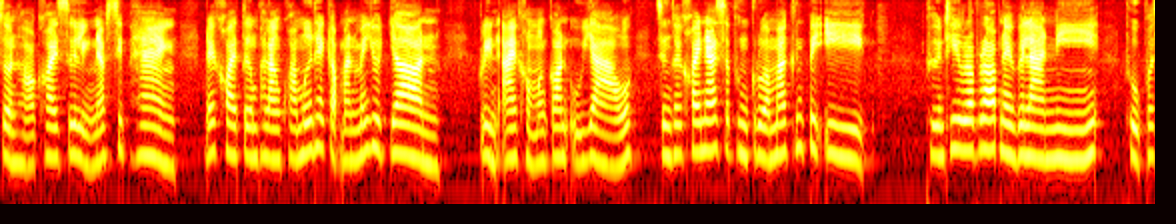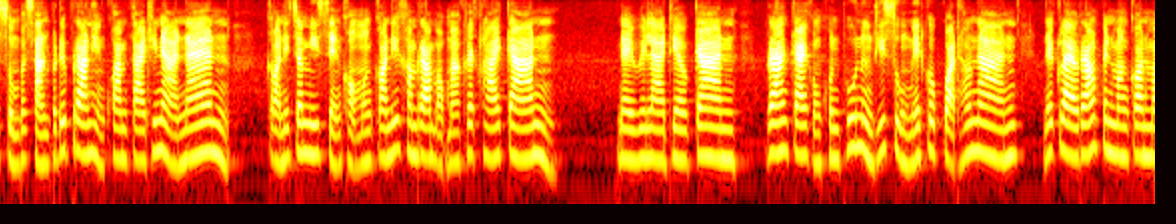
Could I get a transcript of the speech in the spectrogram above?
ส่วนหอคอยซื้อหลิงนับสิบแห่ง ได้คอยเติมพลังความมืดให้กับมันไม่หยุดหย่อน กลิ่นอายของมังกรอูหยาว จึงค่อยๆน่าสะพึงกลัวมากขึ้นไปอีก พื้นที่รอบๆ ในเวลานี้ ถูกผสมผสานไปด้วยปราณแห่งความตายที่หนาแน่น ก่อนที่จะมีเสียงของมังกรที่คำรามออกมาคล้าย ๆ กัน ในเวลาเดียวกัน ร่างกายของคนผู้หนึ่งที่สูงเมตรกว่าๆเท่านั้น ได้กลายร่างเป็นมังกรม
